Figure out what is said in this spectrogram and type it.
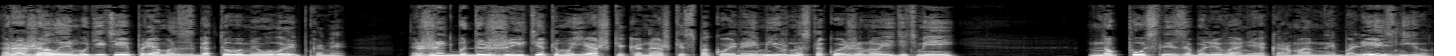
Рожала ему детей прямо с готовыми улыбками. Жить бы да жить этому Яшке-канашке спокойно и мирно с такой женой и детьми. Но после заболевания карманной болезнью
